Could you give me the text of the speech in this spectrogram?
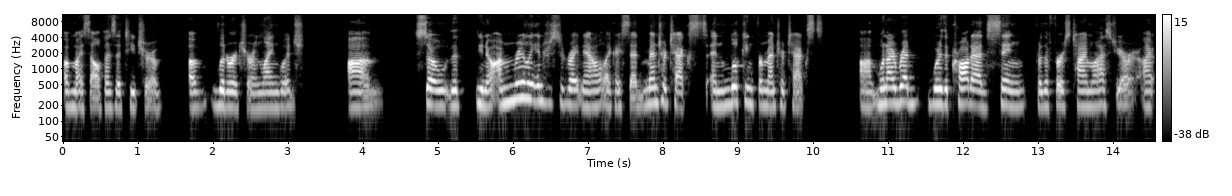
of myself as a teacher of, of literature and language. Um, so the you know i'm really interested right now like i said mentor texts and looking for mentor texts um, when i read where the crawdads sing for the first time last year I,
